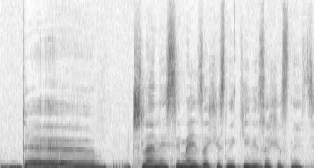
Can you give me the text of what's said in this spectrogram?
де е, члени сімей захисників і захисниць.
